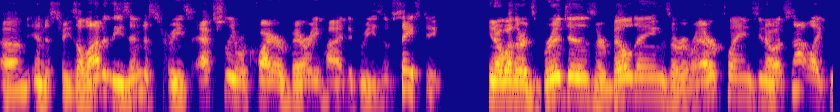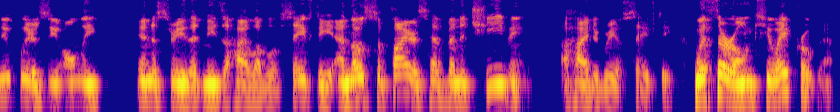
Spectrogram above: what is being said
um, industries. A lot of these industries actually require very high degrees of safety. You know whether it's bridges or buildings or airplanes you know it's not like nuclear is the only industry that needs a high level of safety. And those suppliers have been achieving a high degree of safety with their own QA program.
